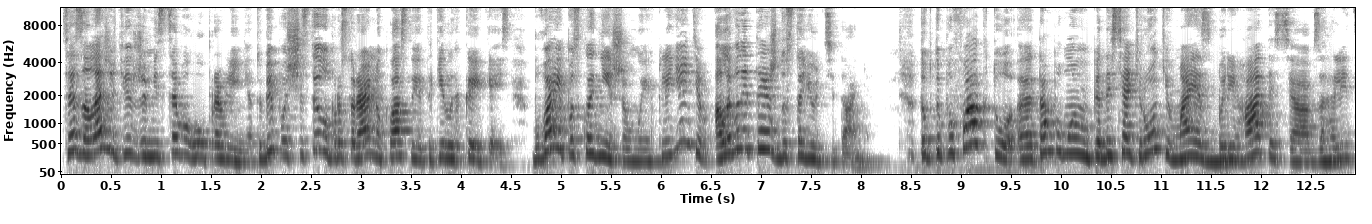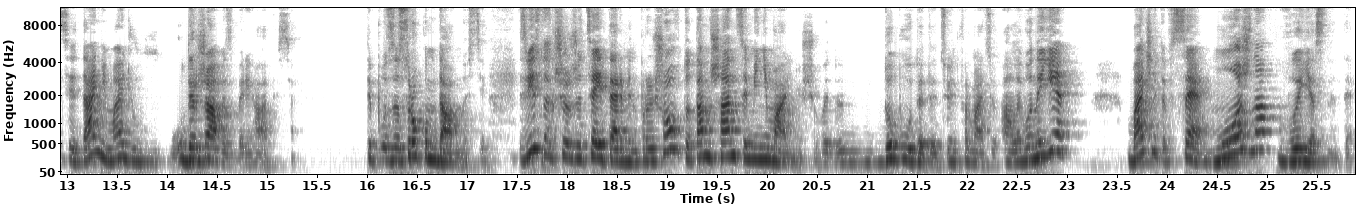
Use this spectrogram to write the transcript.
Це залежить від вже місцевого управління. Тобі пощастило, просто реально класний такий легкий кейс. Буває поскладніше у моїх клієнтів, але вони теж достають ці дані. Тобто, по факту, е, там, по-моєму, 50 років має зберігатися, взагалі ці дані мають у держави зберігатися. Типу, за сроком давності. Звісно, якщо вже цей термін пройшов, то там шанси мінімальні, що ви добудете цю інформацію. Але вони є. Бачите, все можна вияснити.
